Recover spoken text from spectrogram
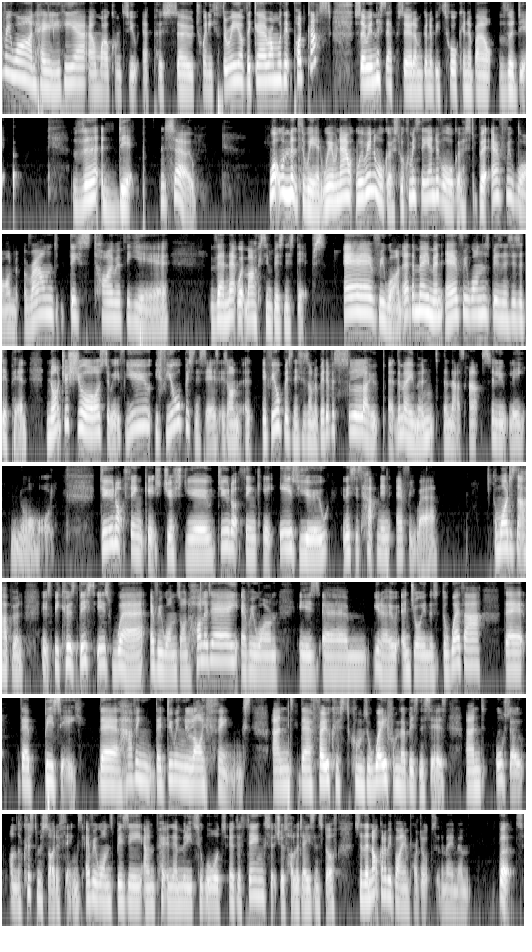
everyone, Haley here, and welcome to episode 23 of the Get On With It podcast. So, in this episode, I'm going to be talking about the dip. The dip. And so, what month are we in? We're now we're in August. We're coming to the end of August, but everyone around this time of the year, their network marketing business dips everyone. At the moment everyone's businesses are dipping not just yours. So if you if your business is, is on if your business is on a bit of a slope at the moment then that's absolutely normal. Do not think it's just you. Do not think it is you. This is happening everywhere. And why does that happen? It's because this is where everyone's on holiday everyone is um you know enjoying the, the weather. They're they're busy they're having they're doing life things and their focus comes away from their businesses and also on the customer side of things everyone's busy and putting their money towards other things such as holidays and stuff so they're not going to be buying products at the moment. But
